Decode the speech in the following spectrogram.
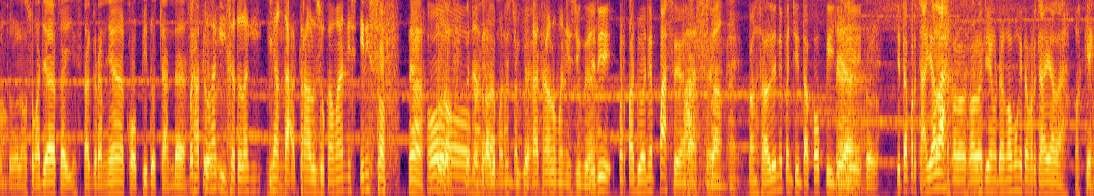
gitu. Langsung aja ke Instagramnya kopi.canda. Satu Betul. lagi, satu lagi yang nggak terlalu suka manis. Ini soft, Nah, Oh. Soft. Nggak terlalu manis mantap juga. ya. nggak terlalu manis juga. Jadi perpaduannya pas ya. Pas Eh, banget. Bang Saldi ini pencinta kopi, Iya, jadi betul. kita percayalah kalau kalau dia udah ngomong kita percayalah. Oke.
